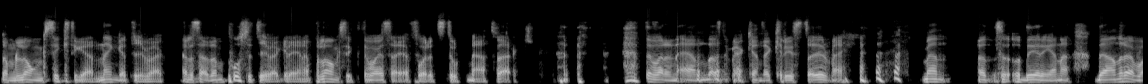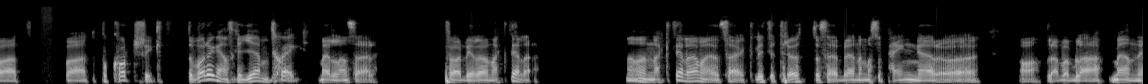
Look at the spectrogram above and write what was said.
de långsiktiga negativa, eller så här, de positiva grejerna på lång sikt, det var att jag får ett stort nätverk. det var den enda som jag kunde krysta ur mig. Men, alltså, och det är det ena. Det andra var att, var att på kort sikt, då var det ganska jämnt skägg mellan så här, fördelar och nackdelar. Ja, nackdelar är man så här, lite trött och så här, bränner massa pengar och ja, bla bla bla. Men det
